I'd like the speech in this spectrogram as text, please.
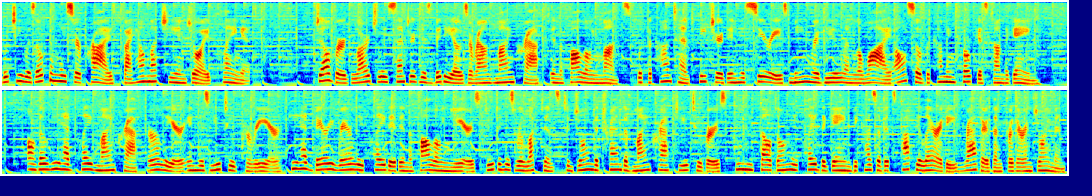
which he was openly surprised by how much he enjoyed playing it. Kjellberg largely centered his videos around Minecraft in the following months, with the content featured in his series Meme Review and LWIAY also becoming focused on the game. Although he had played Minecraft earlier in his YouTube career, he had very rarely played it in the following years due to his reluctance to join the trend of Minecraft YouTubers, whom he felt only played the game because of its popularity rather than for their enjoyment.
